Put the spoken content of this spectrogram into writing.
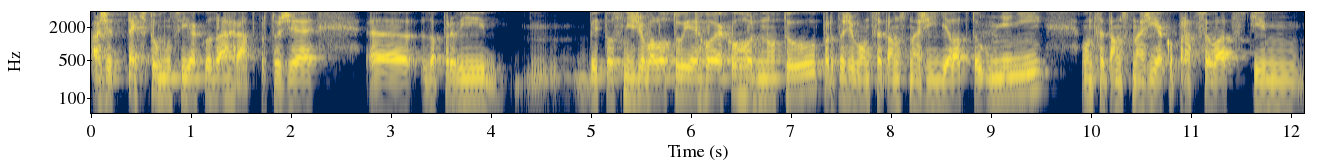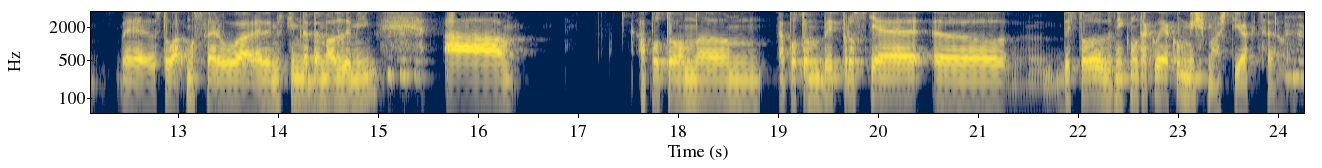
a že teď to musí jako zahrát, protože Eh, za prvý by to snižovalo tu jeho jako hodnotu, protože on se tam snaží dělat to umění, on se tam snaží jako pracovat s tím, eh, s tou atmosférou a nevím, s tím nebem a zemím. A a potom, ehm, a potom by prostě eh, by z toho vzniknul takový jako myšmaš ty akce. No. Mhm.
